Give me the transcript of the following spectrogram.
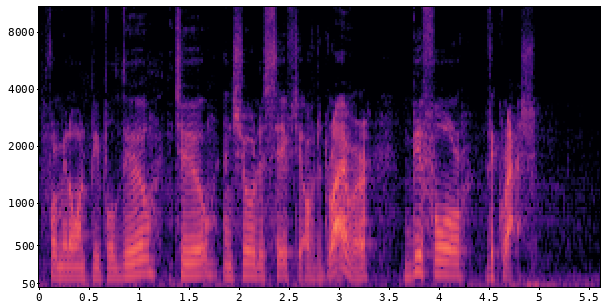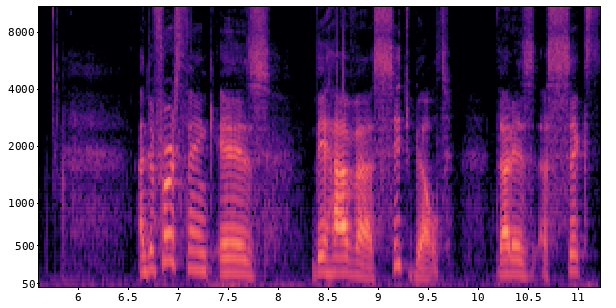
Formula One people do to ensure the safety of the driver before the crash. And the first thing is they have a seat belt that is a six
